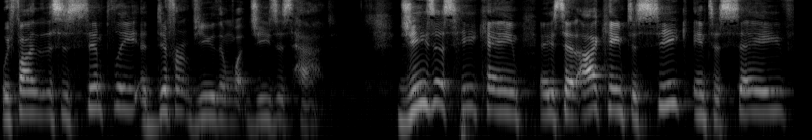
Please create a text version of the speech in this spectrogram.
We find that this is simply a different view than what Jesus had. Jesus, he came and he said, I came to seek and to save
